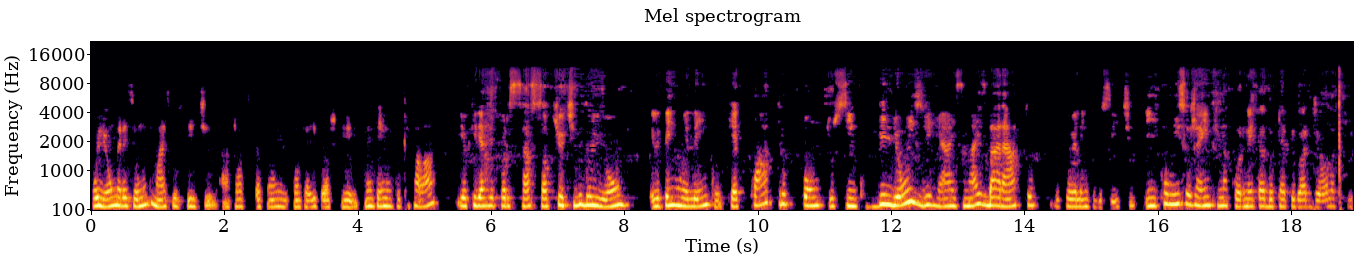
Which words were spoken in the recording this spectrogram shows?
o Lyon mereceu muito mais que o City, a classificação contra isso, eu acho que não tem muito o que falar. E eu queria reforçar só que o time do Lyon, ele tem um elenco que é 4,5 bilhões de reais mais barato do que o elenco do City. E com isso eu já entro na corneta do Pep Guardiola, que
